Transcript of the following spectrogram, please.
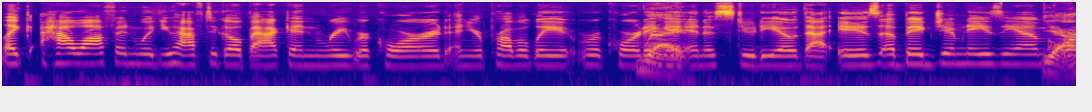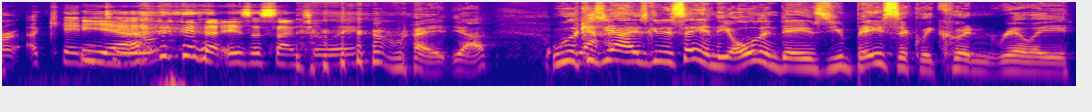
like how often would you have to go back and re-record and you're probably recording Right. it in a studio that is a big gymnasium Yeah. or akin yeah to that is essentially right, yeah. Well, because, yeah. Yeah. I was going to say, in the olden days, you basically couldn't really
